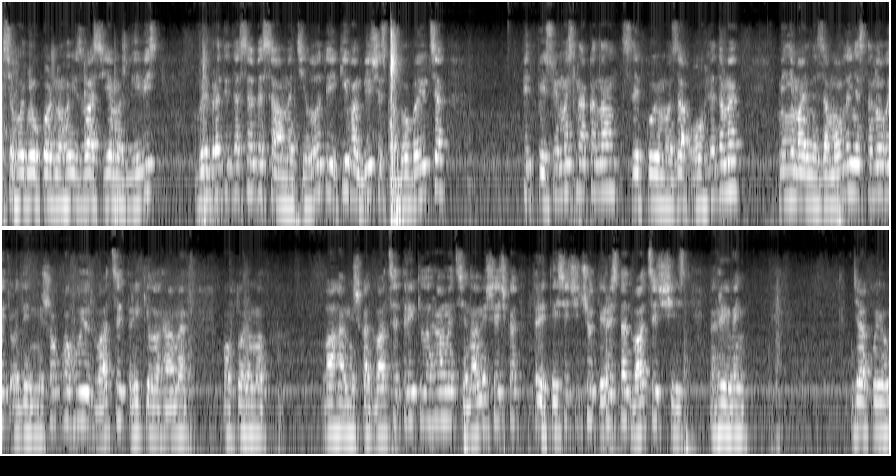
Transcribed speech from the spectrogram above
Сьогодні у кожного із вас є можливість вибрати для себе саме ті лоти, які вам більше сподобаються. Підписуємось на канал, слідкуємо за оглядами. Мінімальне замовлення становить один мішок вагою 23 кг. Повторимо, вага мішка 23 кг, ціна мішечка 3426 гривень. Дякую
